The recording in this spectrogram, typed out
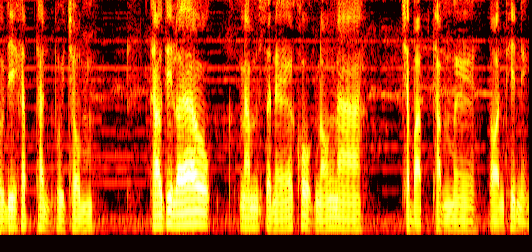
วัสดีครับท่านผู้ชมคราวที่แล้วนำเสนอโคกหนองนา ฉบับทำมือตอนที่หนึ่ง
